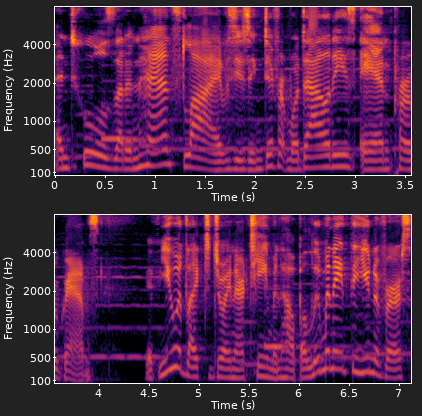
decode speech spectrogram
and tools that enhance lives using different modalities and programs. If you would like to join our team and help illuminate the universe,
